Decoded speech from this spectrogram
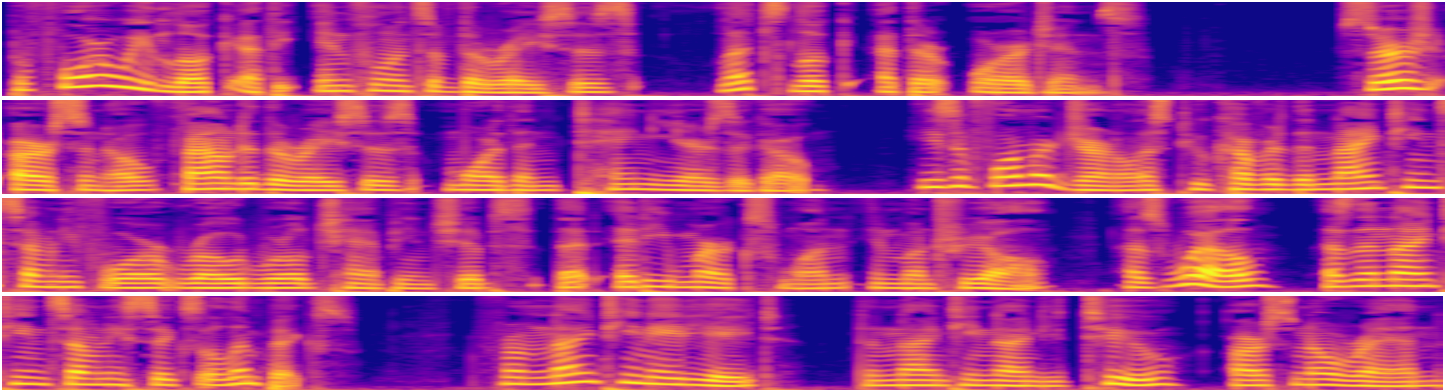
Before we look at the influence of the races, let's look at their origins. Serge Arsenault founded the races more than 10 years ago. He's a former journalist who covered the 1974 Road World Championships that Eddy Merckx won in Montreal, as well as the 1976 Olympics. From 1988 to 1992, Arsenault ran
